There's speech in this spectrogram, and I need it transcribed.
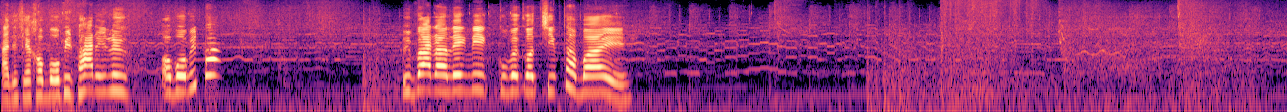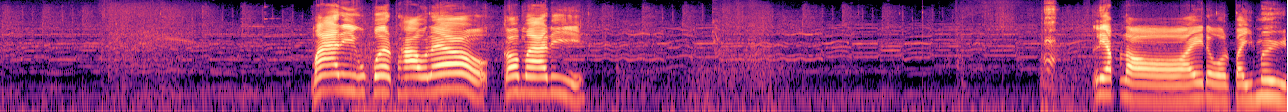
อาจจะใช้คอมโบผิดพลาดนิดนึงคอมโบผิดพลาดผิดพลาดเอาเล็กนี่กูไปกดชิปทำไม ดิกูเปิดเผาแล้ว ก็มาดิเรียบร้อยโดนไปหมื่น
